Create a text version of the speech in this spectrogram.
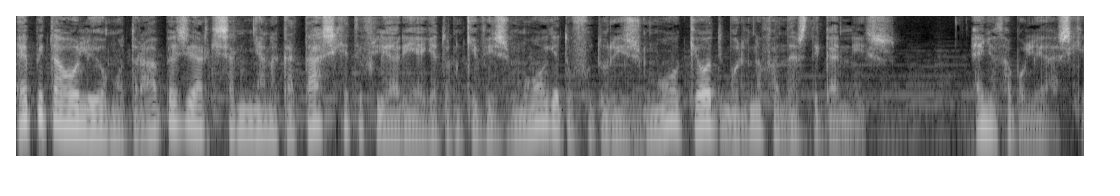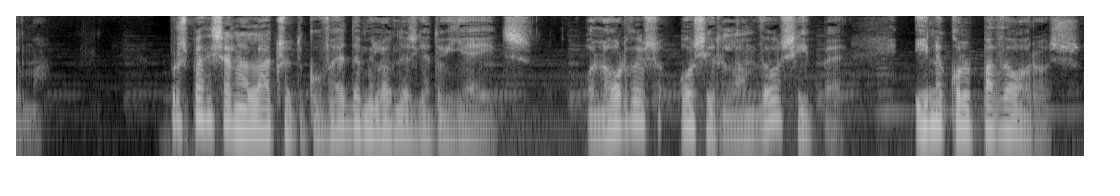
Έπειτα όλοι οι ομοτράπεζοι άρχισαν μια ανακατάσχετη φλιαρία για τον κυβισμό, για τον φουτουρισμό και ό,τι μπορεί να φανταστεί κανείς. Ένιωθα πολύ άσχημα. Προσπάθησα να αλλάξω την κουβέντα μιλώντας για το Yates. Ο Λόρδος, ως Ιρλανδός, είπε: Είναι κολπαδόρος.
